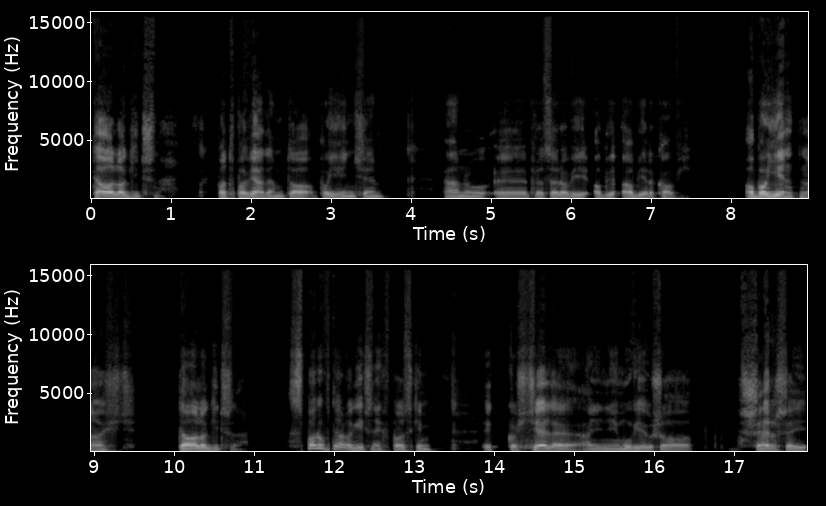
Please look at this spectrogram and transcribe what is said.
teologiczna. Podpowiadam to pojęciem panu y, profesorowi Obierkowi. Obojętność teologiczna. Sporów teologicznych w polskim y, kościele, a nie mówię już o szerszej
